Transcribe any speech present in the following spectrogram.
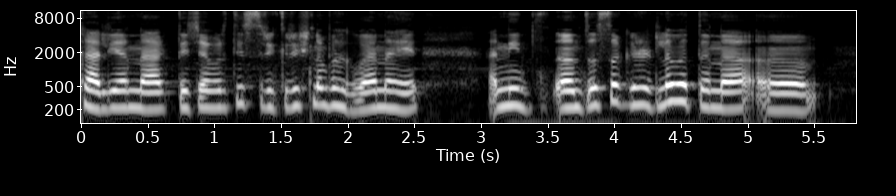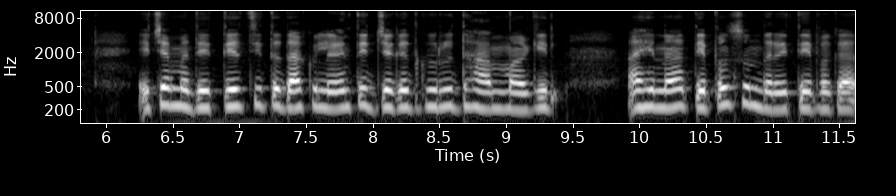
कालिया नाग त्याच्यावरती श्रीकृष्ण भगवान आहेत. आणि जसं घडलं होतं ना याच्यामध्ये तेच इथं दाखवले आणि ते जगद्गुरू धाम मागील आहे ना ते पण सुंदर आहे. ते बघा.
